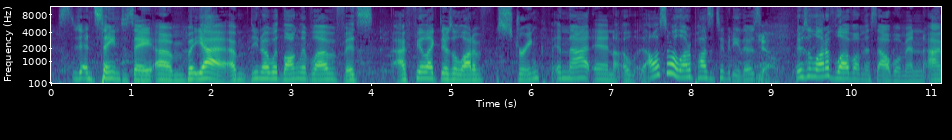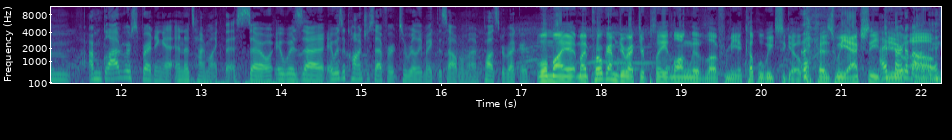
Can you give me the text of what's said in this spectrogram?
Insane to say. Um, but yeah, um, you know, with Long Live Love, it's, I feel like there's a lot of strength in that and also a lot of positivity. There's, Yeah. there's a lot of love on this album and I'm, I'm glad we're spreading it in a time like this. So it was, uh, it was a conscious effort to really make this album a positive record. Well, my uh, my program director played "Long Live Love" for me a couple weeks ago because we actually do um,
